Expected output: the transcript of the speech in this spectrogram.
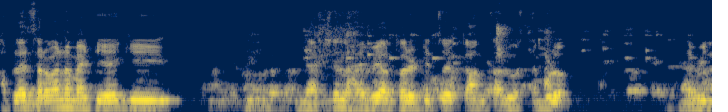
आपल्या सर्वांना माहिती आहे की नॅशनल हायवे अथॉरिटीचं काम चालू असल्यामुळं नवीन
